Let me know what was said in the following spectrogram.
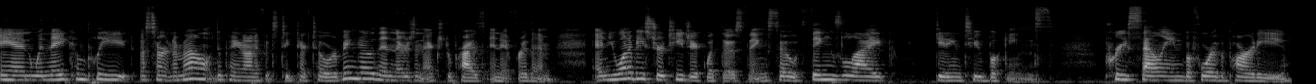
and when they complete a certain amount, depending on if it's tic-tac-toe or bingo, then there's an extra prize in it for them. And you want to be strategic with those things. So things like getting two bookings, pre-selling before the party,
